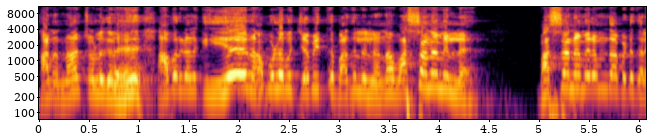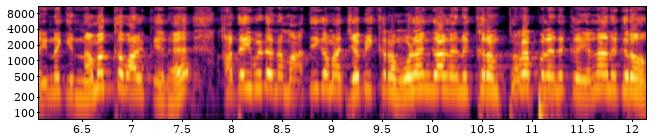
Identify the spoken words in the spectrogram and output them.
ஆனால் நான் சொல்லுகிறேன் அவர்களுக்கு ஏன் அவ்வளவு ஜெபித்து பதில் இல்லைன்னா வசனம் இல்லை. வசனம் இருந்தா விடுதலை. இன்னைக்கு நமக்கு வாழ்க்கையில அதை விட நம்ம அதிகமா ஜெபிக்கிற முழங்கால நிக்கிறோம் திறப்பில் நிக்கிறோம் எல்லாம் நிக்கிறோம்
